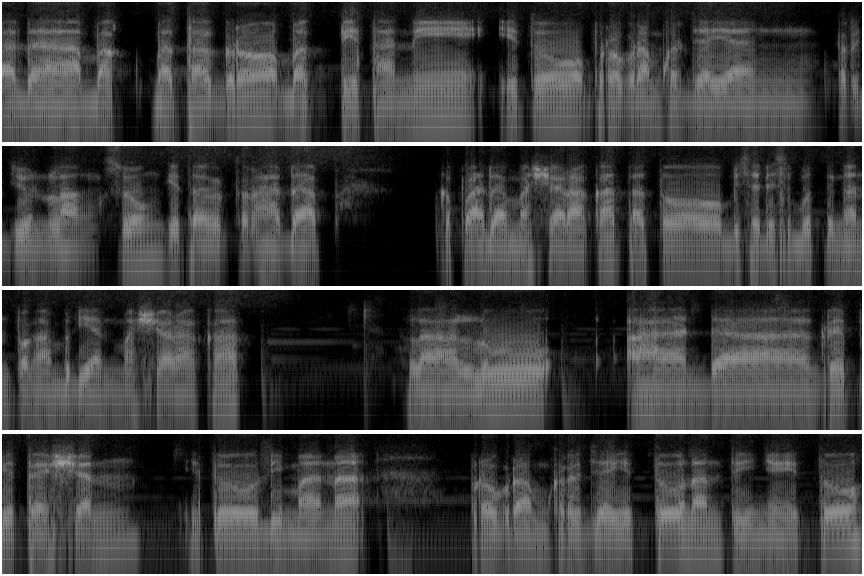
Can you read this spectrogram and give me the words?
ada Bak Batagro, Bakti Tani itu program kerja yang terjun langsung kita terhadap kepada masyarakat atau bisa disebut dengan pengabdian masyarakat. Lalu ada Gravitation itu di mana program kerja itu nantinya itu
